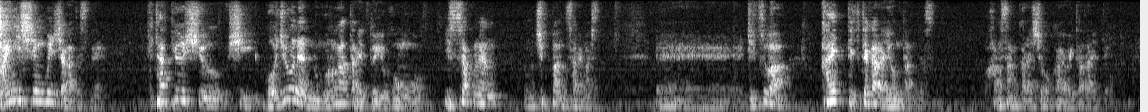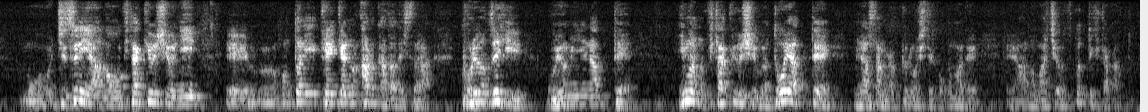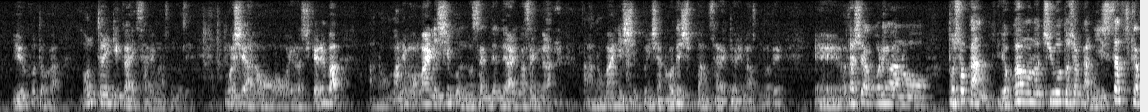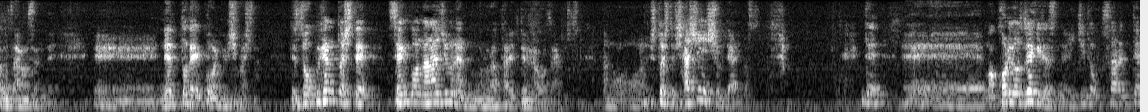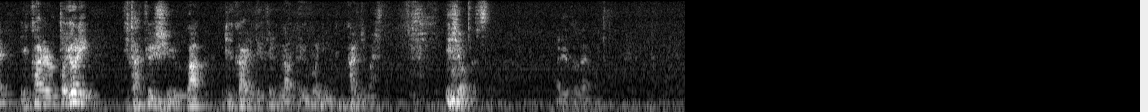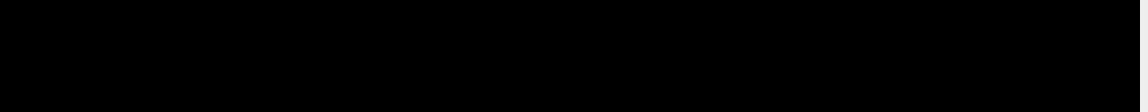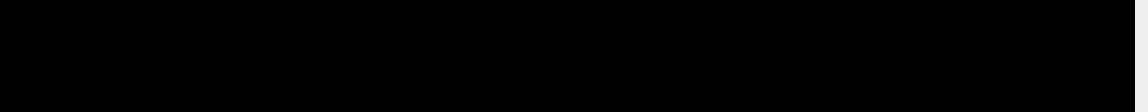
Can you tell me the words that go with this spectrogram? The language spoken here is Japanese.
毎日新聞社がですね北九州市50年の物語という本を一昨年出版されました、えー、実は帰ってきてから読んだんです。原さんから紹介をいただいて。もう実にあの北九州に、えー、本当に経験のある方でしたらこれをぜひお読みになって今の北九州がどうやって皆さんが苦労してここまであの町を作ってきたかと。いうことが本当に理解されますのでもしあのよろしければあの、まあ、も毎日新聞の宣伝ではありませんがあの毎日新聞社の方で出版されておりますので、えー、私はこれはあの図書館横浜の中央図書館に1冊しかございませんで、えー、ネットで購入しました。で続編として戦後70年の物語というのがございます。あの主として写真集であります。で、えーまあ、これをぜひですね一読されて行かれるとより北九州が理解できるなというふうに感じました。以上です。ありがとうございます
